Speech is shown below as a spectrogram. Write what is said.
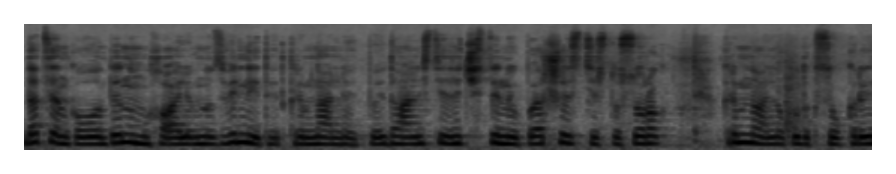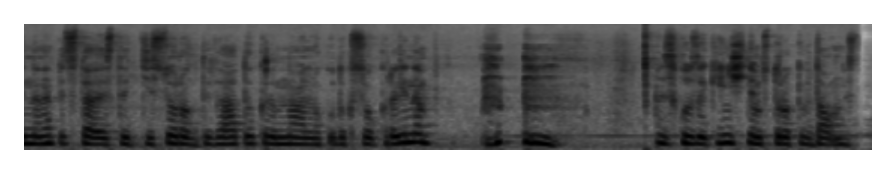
Даценко Валентину Михайлівну звільнити від кримінальної відповідальності за частиною першої статті 140 Кримінального кодексу України на підставі статті 49 Кримінального кодексу України в зв'язку з закінченням строків давності.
